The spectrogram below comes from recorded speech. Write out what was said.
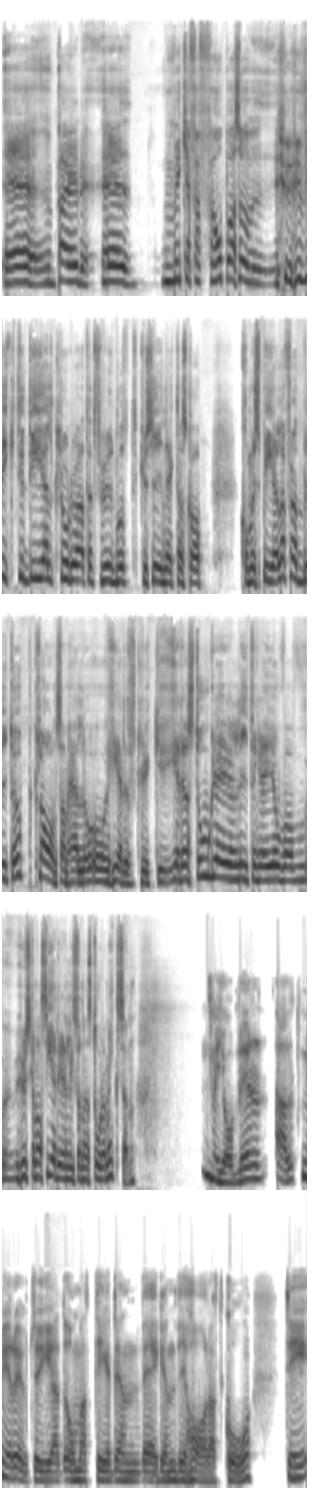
Okay. Eh, per, eh, vilka förhopp, alltså, hur, hur viktig del tror du att ett förbud mot kusinäktenskap kommer spela för att bryta upp klansamhälle och, och hedersförtryck? Är det en stor grej eller en liten grej? Och vad, hur ska man se det i liksom den stora mixen? Jag blir allt mer övertygad om att det är den vägen vi har att gå. Det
